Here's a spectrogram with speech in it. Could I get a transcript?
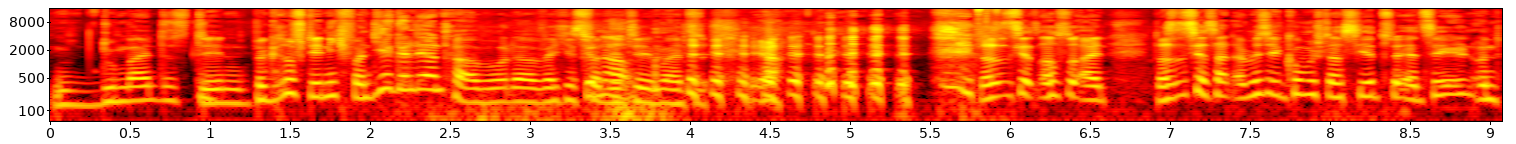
Du meintest den Begriff, den ich von dir gelernt habe, oder welches Genau. von den Themen meinst du? Ja. Das ist jetzt auch so ein, das ist jetzt halt ein bisschen komisch, das hier zu erzählen und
